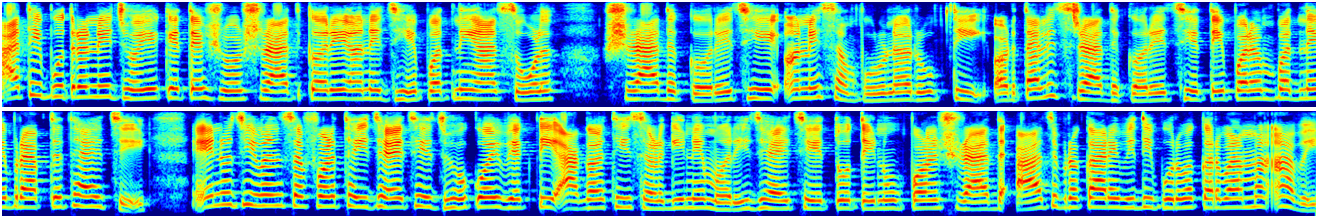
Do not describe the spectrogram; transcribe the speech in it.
આથી પુત્રને જોઈએ કે તે સોળ શ્રાદ્ધ કરે અને જે પત્ની આ સોળ શ્રાદ્ધ કરે છે અને સંપૂર્ણ રૂપથી અડતાલીસ શ્રાદ્ધ કરે છે, તે પરમપદને પ્રાપ્ત થાય છે. એનું જીવન સફળ થઈ જાય છે. જો કોઈ વ્યક્તિ આગળથી સળગીને મરી જાય છે, તો તેનું પણ શ્રાદ્ધ આ જ પ્રકારે વિધિપૂર્વક કરવામાં આવે.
